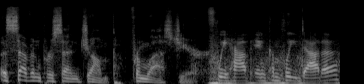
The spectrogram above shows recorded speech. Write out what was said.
a 7% jump from last year. We have incomplete data.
